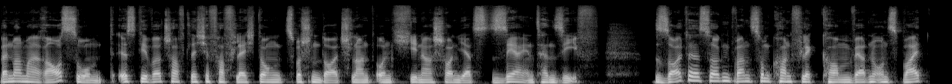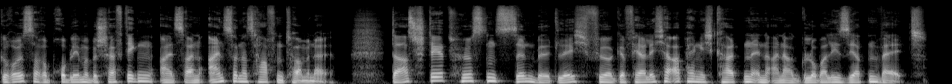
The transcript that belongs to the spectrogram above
Wenn man mal rauszoomt, ist die wirtschaftliche Verflechtung zwischen Deutschland und China schon jetzt sehr intensiv. Sollte es irgendwann zum Konflikt kommen, werden uns weit größere Probleme beschäftigen als ein einzelnes Hafenterminal. Das steht höchstens sinnbildlich für gefährliche Abhängigkeiten in einer globalisierten Welt.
